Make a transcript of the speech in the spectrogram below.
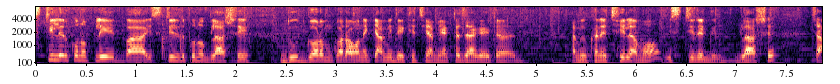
স্টিলের কোনো প্লেট বা স্টিলের কোনো গ্লাসে দুধ গরম করা অনেকে আমি দেখেছি আমি একটা জায়গায় এটা আমি ওখানে ছিলামও স্টিলের গ্লাসে চা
